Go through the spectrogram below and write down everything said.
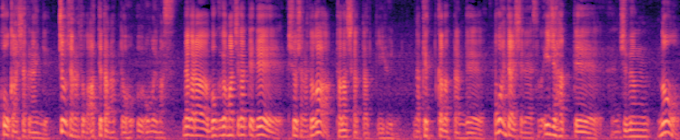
後悔したくないんで視聴者の人が合ってたなって思います。だから僕が間違ってて視聴者の人が正しかったっていう風な結果だったんでここに対してねその維持張って自分の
